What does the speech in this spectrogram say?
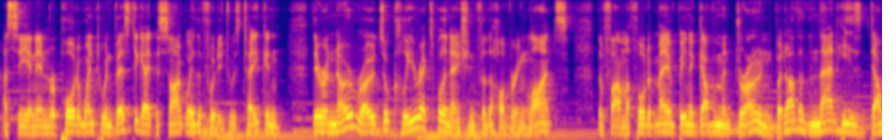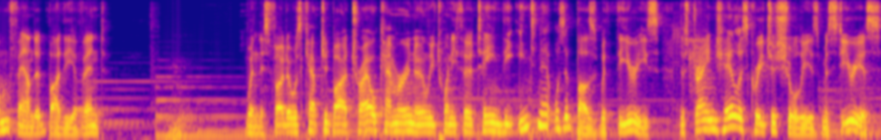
A CNN reporter went to investigate the site where the footage was taken. There are no roads or clear explanation for the hovering lights. The farmer thought it may have been a government drone, but other than that, he is dumbfounded by the event. When this photo was captured by a trail camera in early 2013, the internet was abuzz with theories. The strange hairless creature surely is mysterious.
